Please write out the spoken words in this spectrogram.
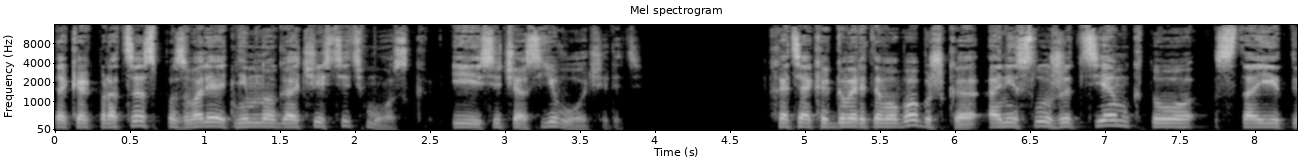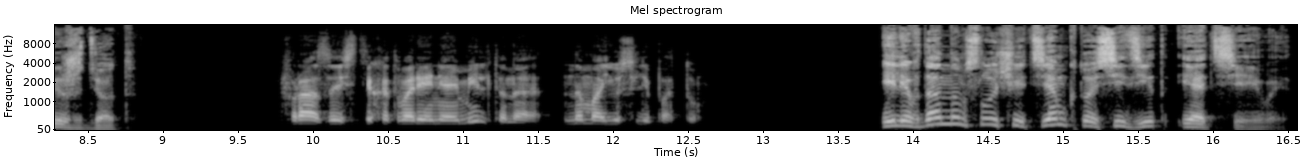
так как процесс позволяет немного очистить мозг, и сейчас его очередь. Хотя, как говорит его бабушка, они служат тем, кто стоит и ждет. Фраза из стихотворения Мильтона «На мою слепоту». Или в данном случае тем, кто сидит и отсеивает.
